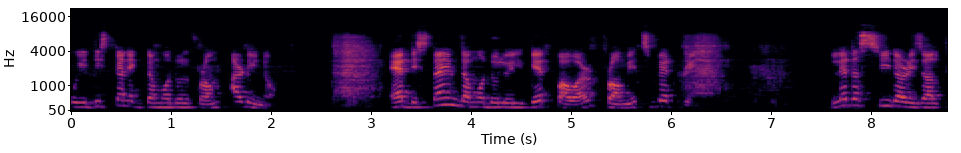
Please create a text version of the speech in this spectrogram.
we disconnect the module from Arduino. At this time, the module will get power from its battery. Let us see the result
